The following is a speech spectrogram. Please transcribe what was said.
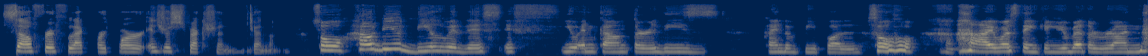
self-reflect or, or introspection ganon So, how do you deal with this if you encounter these kind of people? So, I was thinking you better run.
